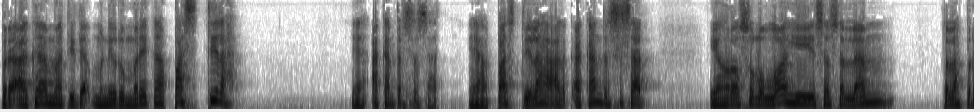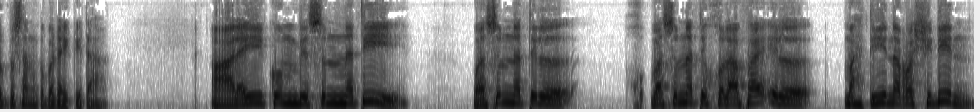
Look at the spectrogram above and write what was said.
beragama tidak meniru mereka pastilah ya akan tersesat ya pastilah akan tersesat. Yang Rasulullah SAW telah berpesan kepada kita. Alaikum bisunnati wa sunnatil wa sunnati khulafail mahdin ar-rasyidin.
